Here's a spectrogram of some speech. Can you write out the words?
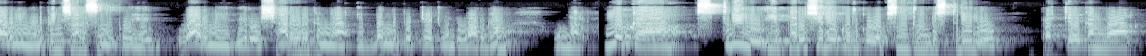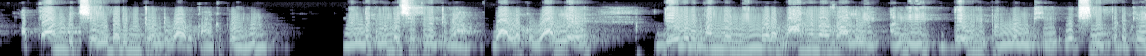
వారిని నడిపించాల్సింది పోయి వారిని వీరు శారీరకంగా ఇబ్బంది పెట్టేటువంటి వారుగా ఉన్నారు. ఈ యొక్క స్త్రీలు ఈ పరిచర్య కొరకు వచ్చినటువంటి స్త్రీలు ప్రత్యేకంగా అపాయింట్ చేయబడినటువంటి వారు కాకపోయినా ముందుకు ముందే చెప్పినట్టుగా వాళ్ళకు వాళ్ళే దేవుని పనిలో మేము కూడా భాగమవ్వాలి అని దేవుని పనిలోనికి వచ్చినప్పటికీ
